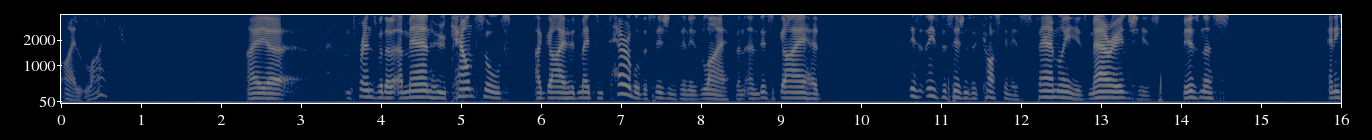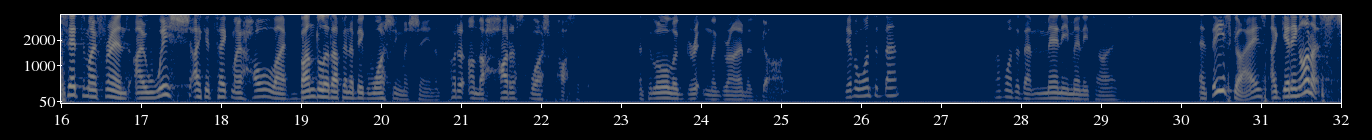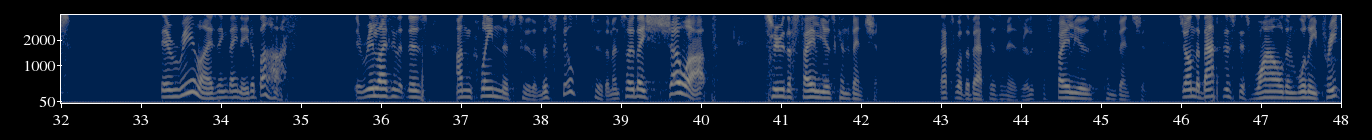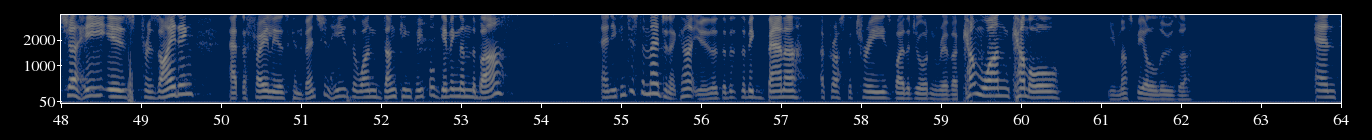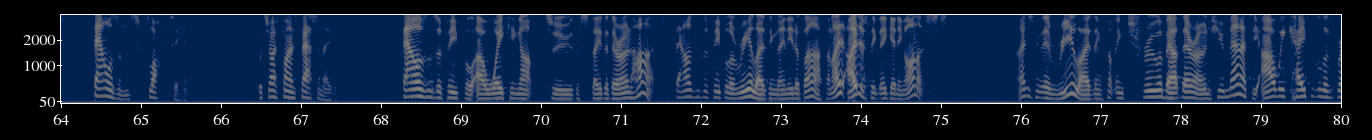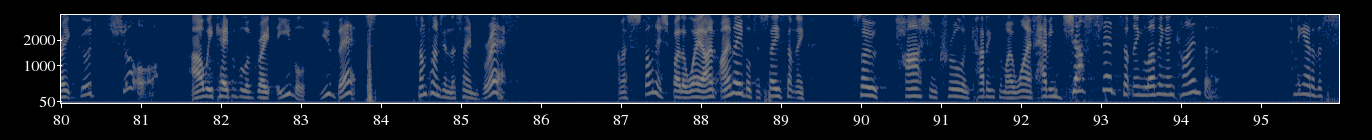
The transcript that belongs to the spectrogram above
What am I like? I, uh, I'm friends with a, a man who counseled a guy who'd made some terrible decisions in his life, and, and this guy had these, these decisions had cost him his family, his marriage, his business. And he said to my friend, I wish I could take my whole life, bundle it up in a big washing machine, and put it on the hottest wash possible until all the grit and the grime is gone. You ever wanted that? I've wanted that many, many times. And these guys are getting honest they're realizing they need a bath. They're realizing that there's uncleanness to them, there's filth to them. And so they show up to the failures convention. That's what the baptism is, really. It's the failures convention. John the Baptist, this wild and preacher, he is presiding at the failures convention. He's the one dunking people, giving them the bath. And you can just imagine it, can't you? The, the, the, big banner across the trees by the Jordan River. Come one, come all. You must be a loser and thousands flock to him, which I find fascinating. Thousands of people are waking up to the state of their own hearts. their own humanity. Are we capable of great good? Sure. Are we capable of great evil? You bet. Sometimes in the same breath. I'm astonished by the way I'm, I'm able to say something so harsh and cruel and cutting to my wife, having just said something loving and kind to her.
